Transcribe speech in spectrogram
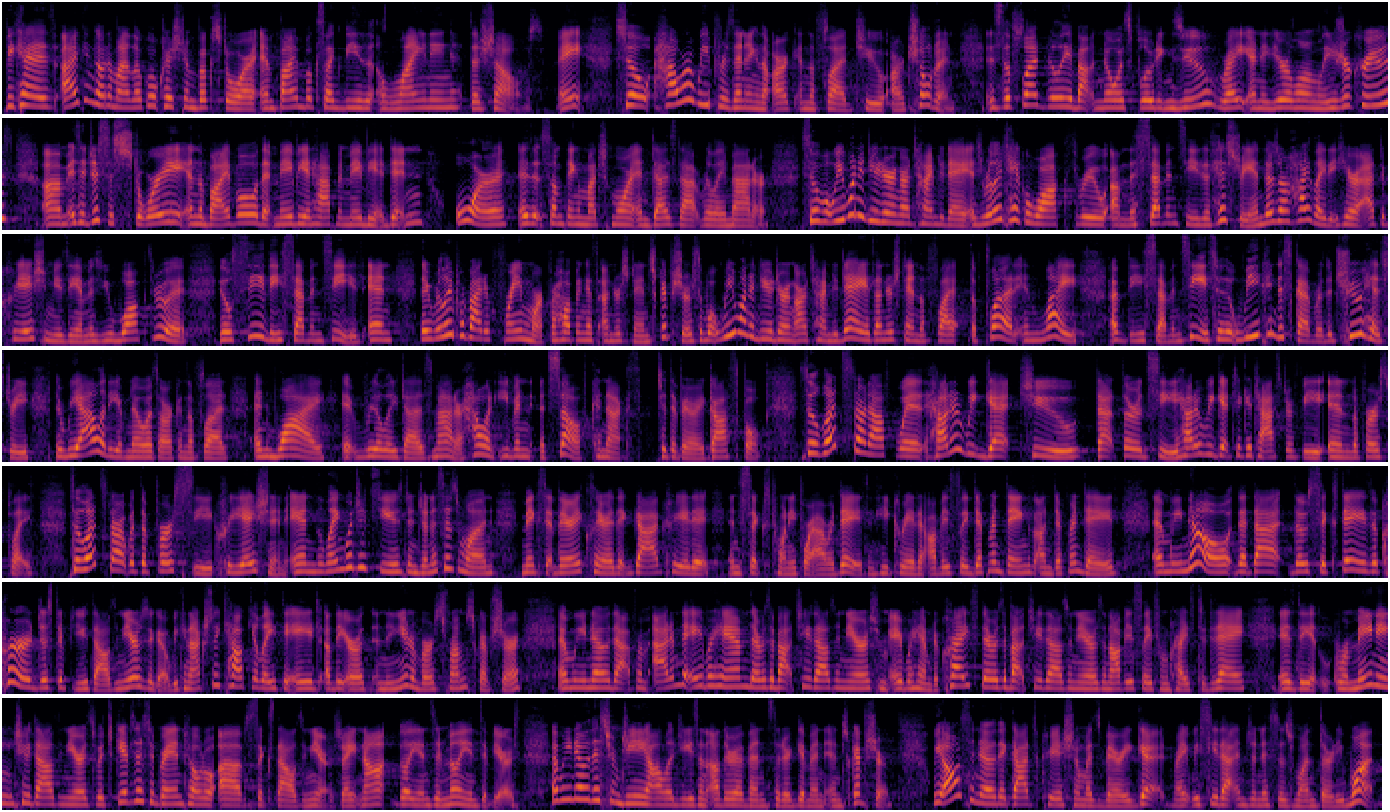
Because I can go to my local Christian bookstore and find books like these lining the shelves, right? So, how are we presenting the ark and the flood to our children? Is the flood really about Noah's floating zoo, right, and a year long leisure cruise? Um, is it just a story in the Bible that maybe it happened, maybe it didn't? Or is it something much more, and does that really matter? So, what we want to do during our time today is really take a walk through um, the seven C's of history. And those are highlighted here at the Creation Museum. As you walk through it, you'll see these seven C's. And they really provide a framework for helping us understand Scripture. So, what we want to do during our time today is understand the, fl- the flood in light of these seven C's so that we can discover the true history, the reality of Noah's Ark and the flood, and why it really does matter, how it even itself connects to the very gospel. So let's start off with how did we get to that third C? How did we get to catastrophe in the first place? So let's start with the first C, creation. And the language it's used in Genesis 1 makes it very clear that God created in six 24 hour days. And he created obviously different things on different days. And we know that, that those six days occurred just a few thousand years ago. We can actually calculate the age of the earth and the universe from Scripture. And we know that from Adam to Abraham, there was about 2,000 years years from Abraham to Christ, there was about 2,000 years, and obviously from Christ to today is the remaining 2,000 years, which gives us a grand total of 6,000 years, right? Not billions and millions of years. And we know this from genealogies and other events that are given in Scripture. We also know that God's creation was very good, right? We see that in Genesis 1:31.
